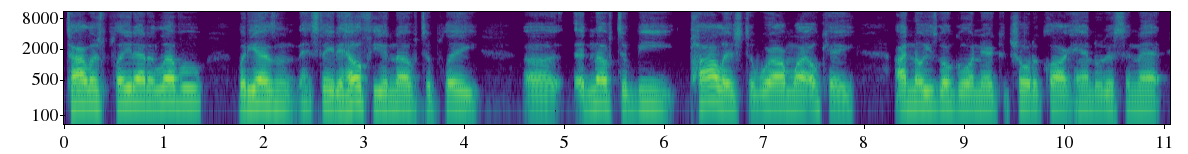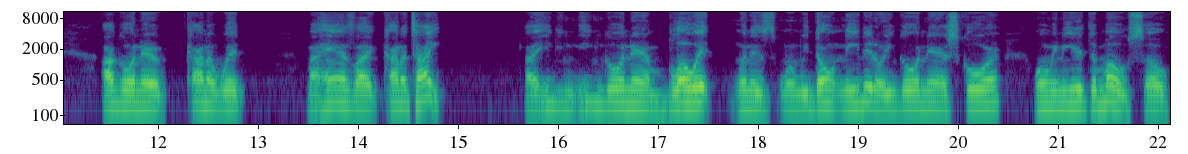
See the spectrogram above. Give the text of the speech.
Tyler's played at a level, but he hasn't stayed healthy enough to play uh, enough to be polished to where I'm like, okay, I know he's gonna go in there, control the clock, handle this and that. I'll go in there kind of with my hands like kind of tight. Like he can he can go in there and blow it when it's when we don't need it, or he can go in there and score when we need it the most. So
